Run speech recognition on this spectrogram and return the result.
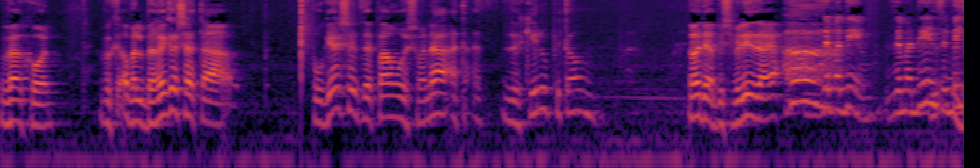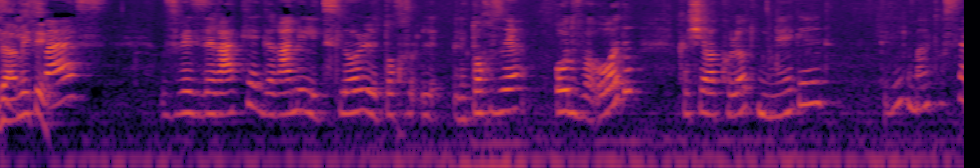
והכול. אבל ברגע שאתה פוגש את זה פעם ראשונה, אתה, זה כאילו פתאום, לא יודע, בשבילי זה היה, זה מדהים, זה מדהים, זה בלתי זה אמיתי. נתפס, וזה רק גרם לי לצלול לתוך, לתוך זה עוד ועוד, כאשר הקולות מנגד, תגידי, מה את עושה?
